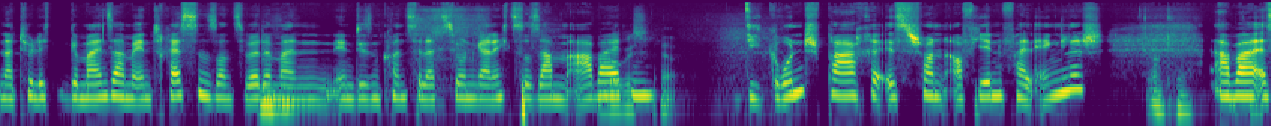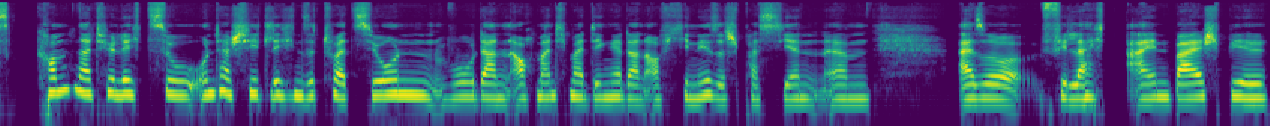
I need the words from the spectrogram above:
natürlich gemeinsame Interessen, sonst würde mhm. man in diesen Konstellationen gar nicht zusammenarbeiten. Logisch, ja die Grundsprache ist schon auf jeden Fall Englisch. Okay. Aber es kommt natürlich zu unterschiedlichen Situationen, wo dann auch manchmal Dinge dann auf Chinesisch passieren. Ähm, also vielleicht ein Beispiel.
